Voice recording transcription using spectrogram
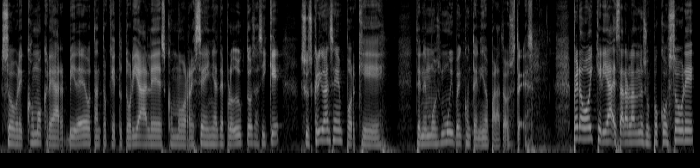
sobre cómo crear video, tanto que tutoriales como reseñas de productos. Así que suscríbanse porque tenemos muy buen contenido para todos ustedes. Pero hoy quería estar hablándoles un poco sobre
